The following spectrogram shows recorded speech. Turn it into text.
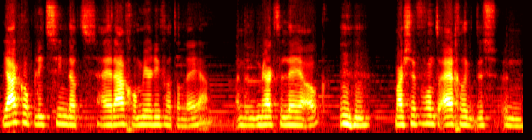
Jacob liet zien dat hij Rachel meer lief had dan Lea. En dat merkte Lea ook. Mhm. Maar ze vond eigenlijk dus een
